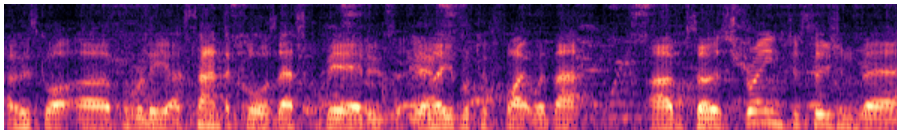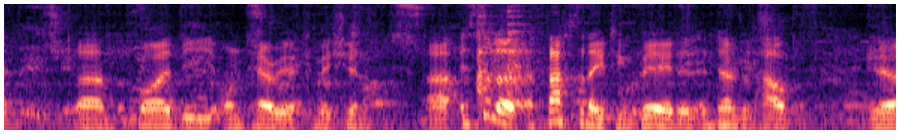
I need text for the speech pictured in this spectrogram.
uh, who's got uh, probably a Santa Claus-esque beard, who's able to fight with that. Um, so a strange decision there um, by the Ontario Commission. Uh, it's still a, a fascinating beard in, in terms of how. You know,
